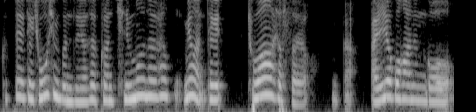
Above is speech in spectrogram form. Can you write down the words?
그때 되게 좋으신 분들이어서 그런 질문을 하면 되게 좋아하셨어요. 그러니까 알려고 하는 거,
